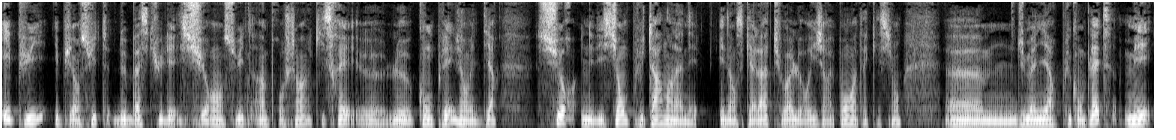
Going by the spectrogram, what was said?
et puis et puis ensuite de basculer sur ensuite un prochain qui serait euh, le complet, j'ai envie de dire, sur une édition plus tard dans l'année. Et dans ce cas-là, tu vois, Laurie, je réponds à ta question euh, d'une manière plus complète, mais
